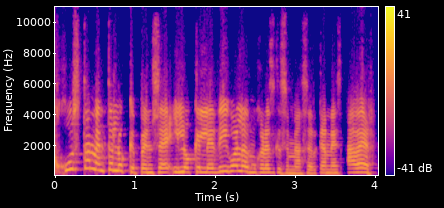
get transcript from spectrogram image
justamente lo que pensé y lo que le digo a las mujeres que se me acercan es, a ver,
